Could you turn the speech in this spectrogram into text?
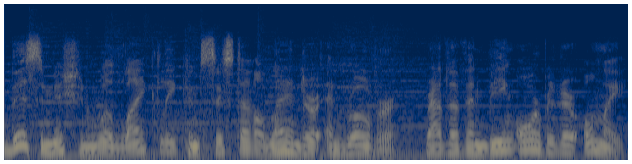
This mission will likely consist of a lander and rover, rather than being orbiter only,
